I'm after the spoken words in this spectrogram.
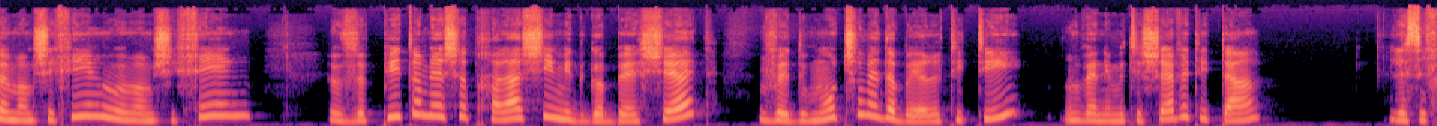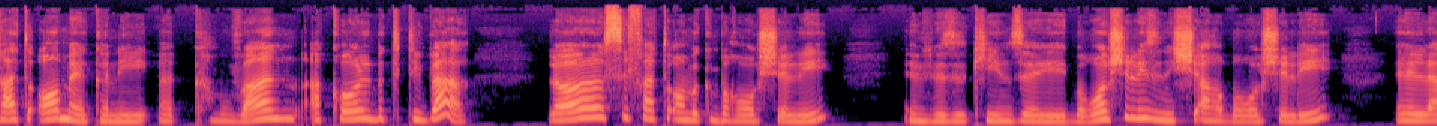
וממשיכים וממשיכים, ופתאום יש התחלה שהיא מתגבשת, ודמות שמדברת איתי, ואני מתיישבת איתה לשיחת עומק. אני, כמובן, הכל בכתיבה, לא שיחת עומק בראש שלי, וזה כי אם זה בראש שלי, זה נשאר בראש שלי, אלא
